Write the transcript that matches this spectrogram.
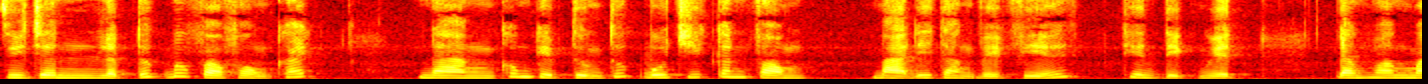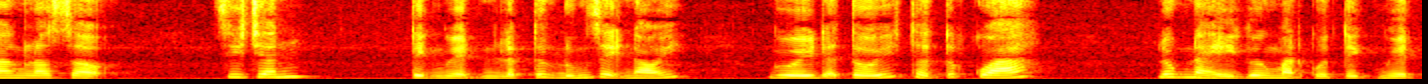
Di Chân lập tức bước vào phòng khách, nàng không kịp thưởng thức bố trí căn phòng mà đi thẳng về phía Thiên Tịch Nguyệt, đang hoang mang lo sợ. "Di Chân?" Tịch Nguyệt lập tức đứng dậy nói, "Người đã tới, thật tốt quá." Lúc này gương mặt của Tịch Nguyệt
